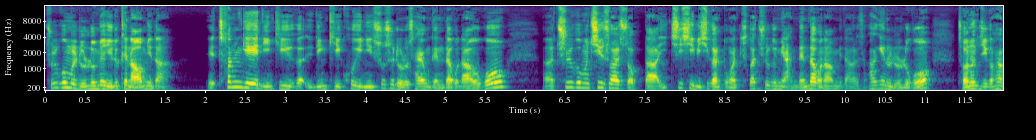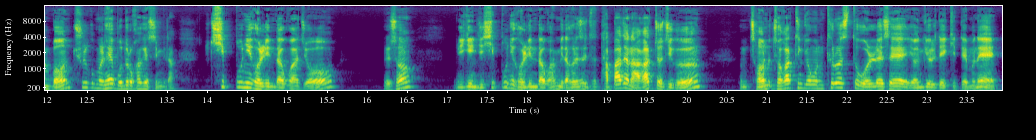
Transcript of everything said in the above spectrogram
출금을 누르면 이렇게 나옵니다. 예, 1000개의 링키가, 링키 코인이 수수료로 사용된다고 나오고, 어, 출금은 취소할 수 없다. 이 72시간 동안 추가 출금이 안 된다고 나옵니다. 그래서 확인을 누르고, 저는 지금 한번 출금을 해 보도록 하겠습니다. 10분이 걸린다고 하죠. 그래서 이게 이제 10분이 걸린다고 합니다. 그래서 다 빠져나갔죠, 지금. 그럼 저는, 저 같은 경우는 트러스트 월렛에 연결돼 있기 때문에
